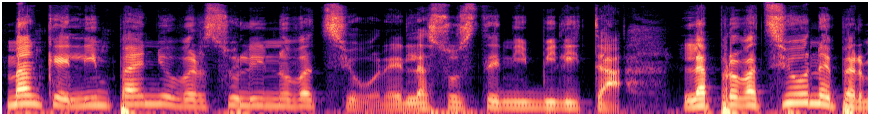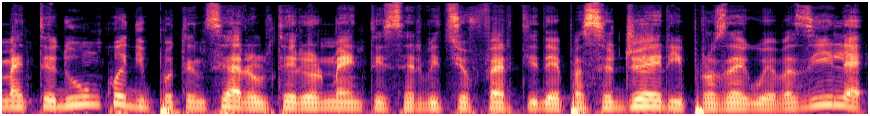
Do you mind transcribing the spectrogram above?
ma anche l'impegno verso l'innovazione e la sostenibilità. L'approvazione permette dunque di potenziare ulteriormente i servizi offerti dai passeggeri, prosegue Vasile,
